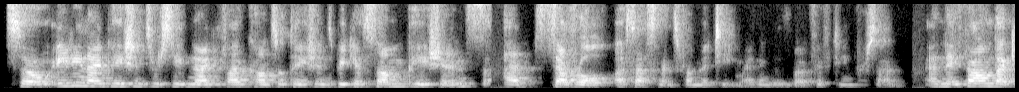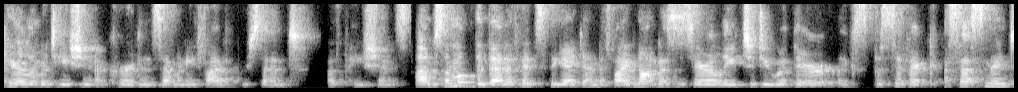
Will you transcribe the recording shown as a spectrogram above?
so 89 patients received 95 consultations because some patients had several assessments from the team. I think it was about 15%. And they found that care limitation occurred in 75% of patients. Um, some of the benefits they identified, not necessarily to do with their like specific assessment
